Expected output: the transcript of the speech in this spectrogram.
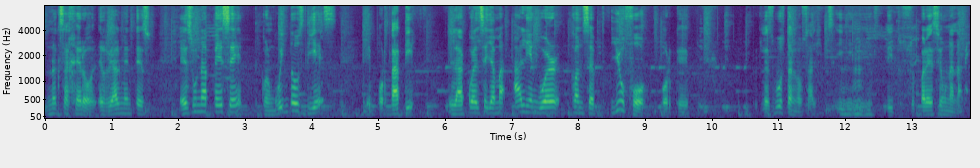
No exagero, realmente es, es una PC con Windows 10 eh, portátil, la cual se llama Alienware Concept UFO, porque les gustan los aliens y, y, pues, parece una nave.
